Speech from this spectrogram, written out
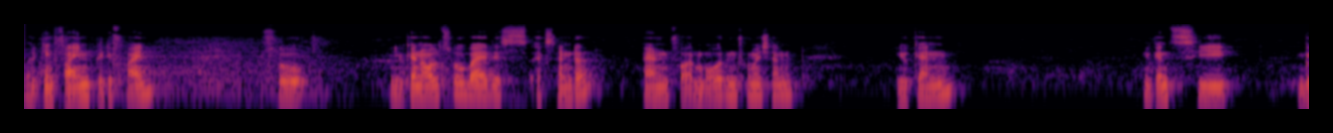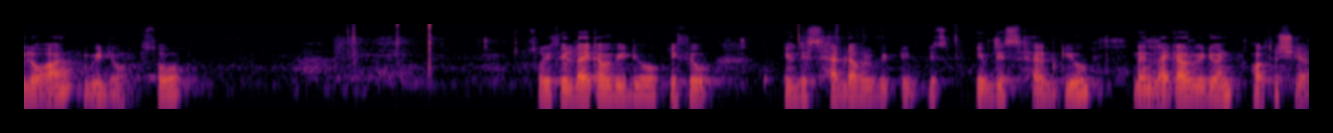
working fine pretty fine. So you can also buy this extender and for more information you can you can see below our video. So so if you like our video if you if this helped our if this helped you then like our video and also share.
